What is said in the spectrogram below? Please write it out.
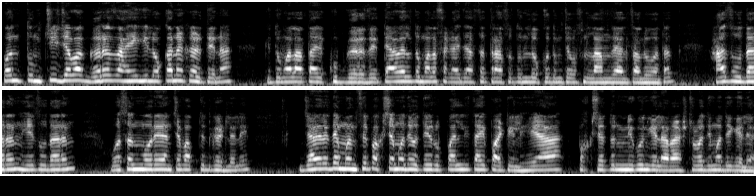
पण तुमची जेव्हा गरज आहे ही लोकांना कळते ना की तुम्हाला आता खूप गरज आहे त्यावेळेला तुम्हाला सगळ्यात जास्त त्रास होतो लोक तुमच्यापासून लांब जायला चालू होतात. हाच उदाहरण हेच उदाहरण वसंत मोरे यांच्या बाबतीत घडलेले ज्यावेळेला ते मनसे पक्षामध्ये होते रुपालीताई पाटील ह्या पक्षातून निघून गेल्या राष्ट्रवादीमध्ये गेल्या.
